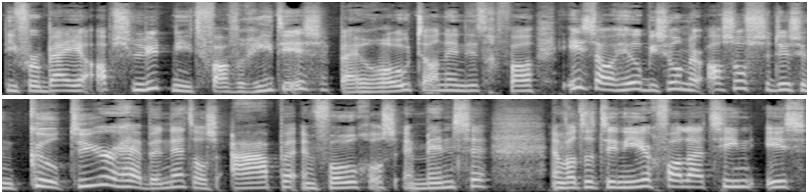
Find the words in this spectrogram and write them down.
die voor bijen absoluut niet favoriet is, bij rood dan in dit geval, is al heel bijzonder. Alsof ze dus een cultuur hebben net als apen en vogels en mensen. En wat het in ieder geval laat zien is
